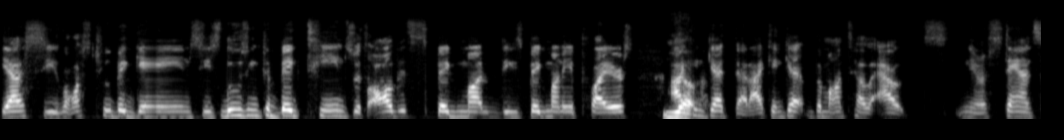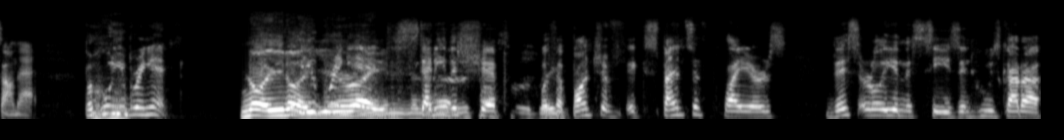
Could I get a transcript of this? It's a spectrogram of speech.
yes. He lost two big games. He's losing to big teams with all this big money. These big money players. I can get that. I can get the Montella out. You know, stance on that. But who do you Mhm. bring in? No, you know, Who do you you're bring right. in to steady the ship with a bunch of expensive players this early in the season who's got to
